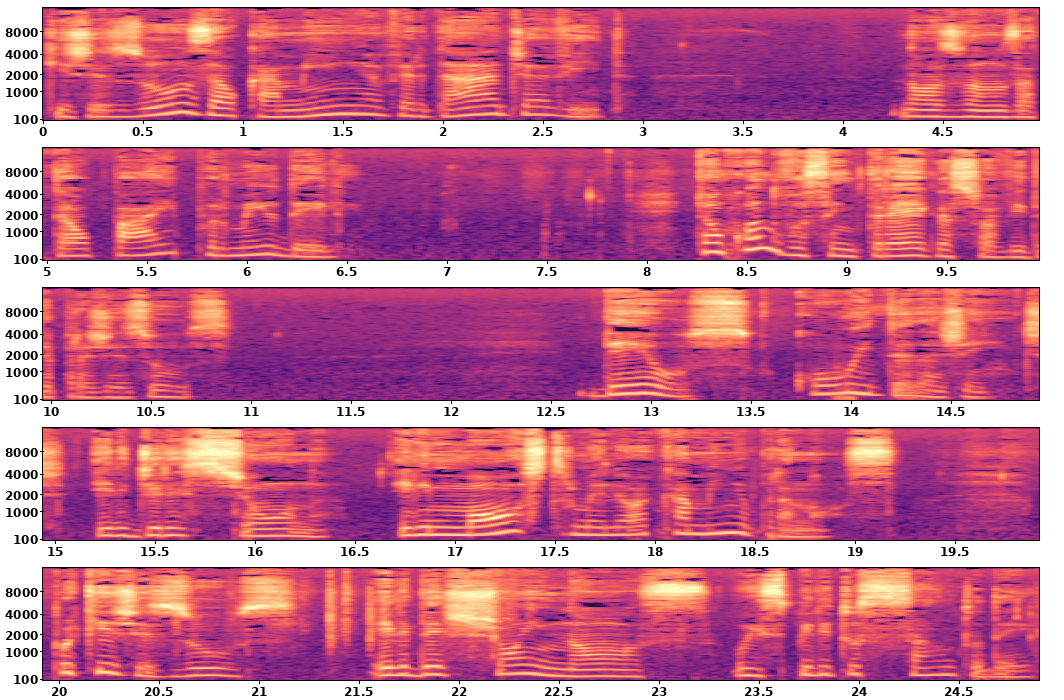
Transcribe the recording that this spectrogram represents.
que Jesus é o caminho, a verdade e a vida. Nós vamos até o Pai por meio dele. Então, quando você entrega a sua vida para Jesus, Deus cuida da gente, Ele direciona, Ele mostra o melhor caminho para nós. Porque Jesus, Ele deixou em nós o Espírito Santo dele.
